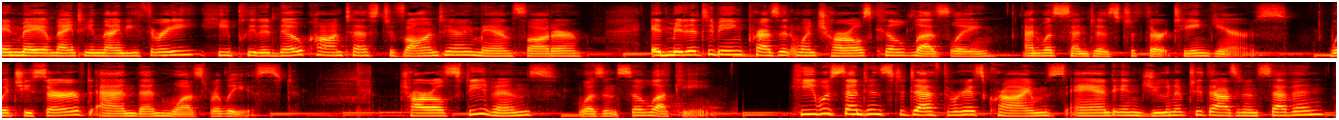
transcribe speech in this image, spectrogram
In May of 1993, he pleaded no contest to voluntary manslaughter, admitted to being present when Charles killed Leslie, and was sentenced to 13 years, which he served and then was released. Charles Stevens wasn't so lucky. He was sentenced to death for his crimes and in June of 2007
